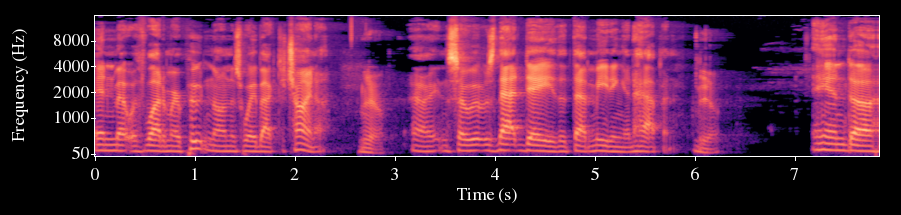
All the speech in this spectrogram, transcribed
and met with Vladimir Putin on his way back to China. Yeah. All right, and so it was that day that that meeting had happened. Yeah. And uh,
